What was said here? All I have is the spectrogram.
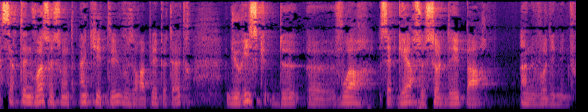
Certaines voix se sont inquiétées, vous vous rappelez peut-être, du risque de euh, voir cette guerre se solder par un nouveau Phu.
